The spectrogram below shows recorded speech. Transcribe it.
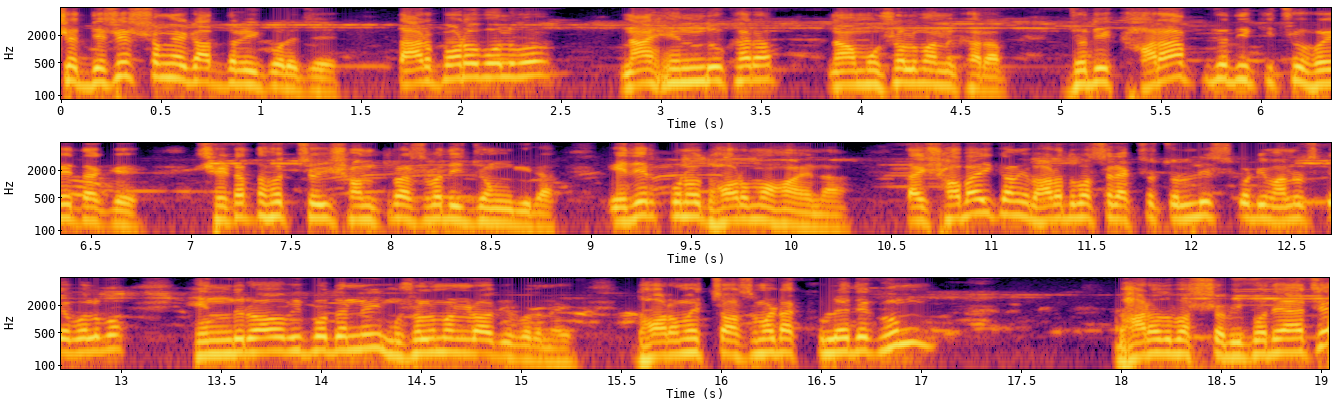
সে দেশের সঙ্গে গাদ্দারি করেছে। তারপরও বলব না হিন্দু খারাপ, না মুসলমান খারাপ। যদি খারাপ যদি কিছু হয়ে থাকে, সেটা তো হচ্ছে ওই সন্ত্রাসবাদী জঙ্গিরা। এদের কোনো ধর্ম হয় না। তাই সবাইকে আমি ভারতবর্ষের একশো চল্লিশ কোটি মানুষকে বলব, হিন্দুরাও বিপদে নেই, মুসলমানরাও বিপদে নেই। ধর্মের চশমাটা খুলে দেখুন, ভারতবর্ষ বিপদে আছে,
